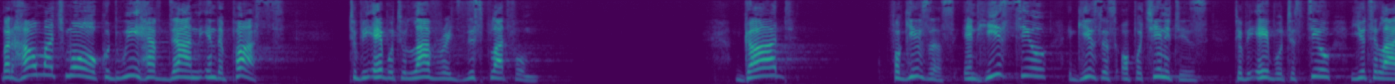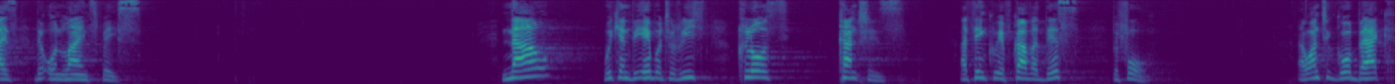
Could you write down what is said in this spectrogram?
But how much more could we have done in the past to be able to leverage this platform? God forgives us, and He still gives us opportunities to be able to still utilize the online space. Now we can be able to reach closed countries. I think we have covered this before. I want to go back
